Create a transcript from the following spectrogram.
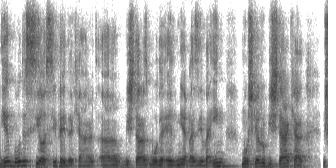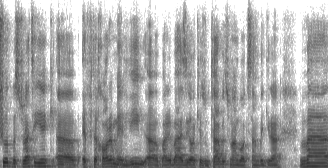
یه بود سیاسی پیدا کرد بیشتر از بود علمی قضیه و این مشکل رو بیشتر کرد. شد به صورت یک افتخار ملی برای بعضی ها که زودتر بتونن واکسن بگیرن. و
